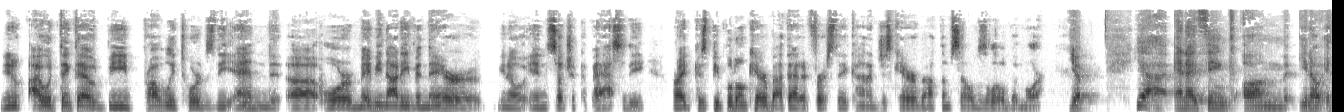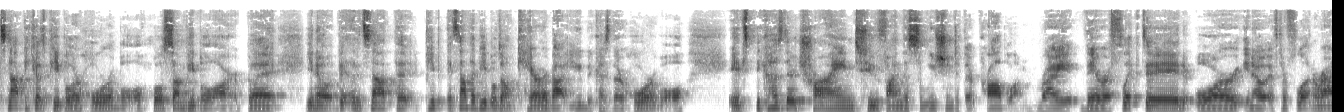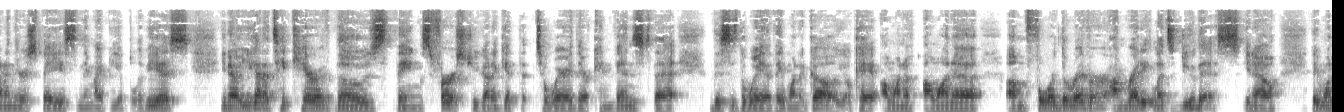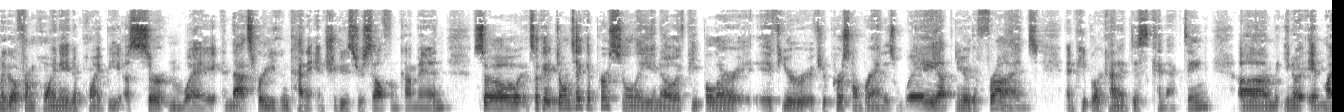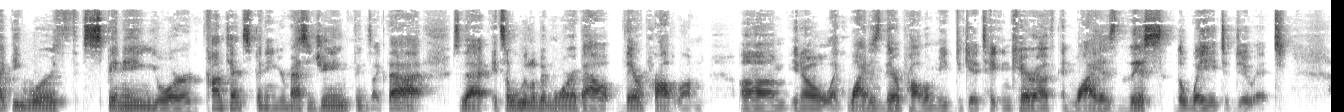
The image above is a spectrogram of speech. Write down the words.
you know I would think that would be probably towards the end uh, or maybe not even there, you know, in such a capacity, right? Because people don't care about that at first. They kind of just care about themselves a little bit more. Yep. Yeah. And I think, um, you know, it's not because people are horrible. Well, some people are, but you know, it's not that people, it's not that people don't care about you because they're horrible. It's because they're trying to find the solution to their problem, right? They're afflicted or, you know, if they're floating around in their space and they might be oblivious, you know, you got to take care of those things first. You got to get to where they're convinced that this is the way that they want to go. Okay. I want to, I want to, um, ford the river. I'm ready. Let's do this. You know, they want to go from point A to point B a certain way. And that's where you can kind of introduce yourself and come in. So it's okay. Don't take it personally. You know, if people are, if your, if your personal brand is way up near the front and people are kind of disconnecting, um, you know, it might be worth spinning your content, spinning your messaging, things like that, so that it's a little bit more about their problem um, you know, like why does their problem need to get taken care of, and why is this the way to do it?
